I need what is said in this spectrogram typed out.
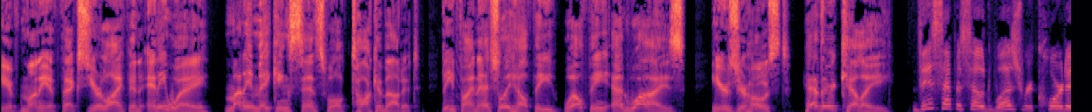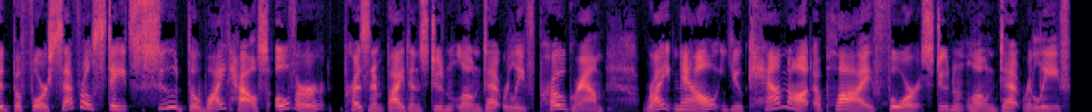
If money affects your life in any way, Money Making Sense will talk about it. Be financially healthy, wealthy, and wise. Here's your host, Heather Kelly. This episode was recorded before several states sued the White House over President Biden's student loan debt relief program. Right now, you cannot apply for student loan debt relief,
